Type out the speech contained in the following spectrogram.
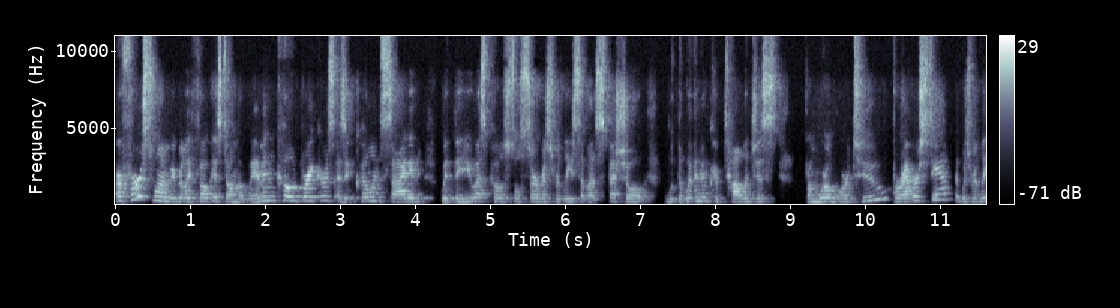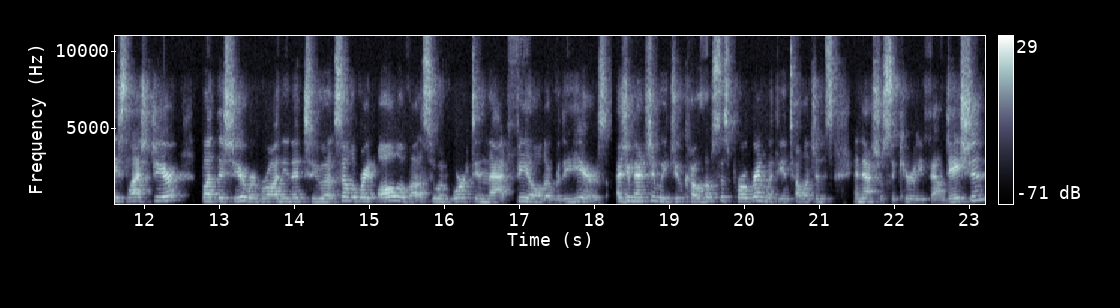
Our first one, we really focused on the women code breakers as it coincided with the U.S. Postal Service release of a special with the women cryptologists from World War II, Forever Stamp, that was released last year. But this year, we're broadening it to uh, celebrate all of us who have worked in that field over the years. As you mentioned, we do co host this program with the Intelligence and National Security Foundation.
